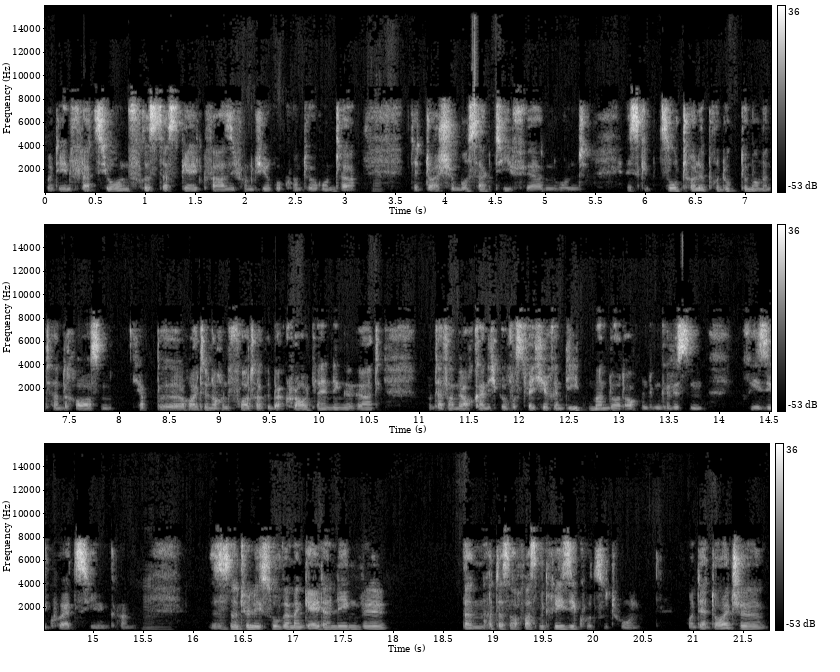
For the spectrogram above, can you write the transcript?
Und die Inflation frisst das Geld quasi vom Girokonto runter. Ja. Der Deutsche muss aktiv werden und es gibt so tolle Produkte momentan draußen. Ich habe äh, heute noch einen Vortrag über Crowdlending gehört und da war mir auch gar nicht bewusst, welche Renditen man dort auch mit einem gewissen Risiko erzielen kann. Mhm. Es ist natürlich so, wenn man Geld anlegen will, dann hat das auch was mit Risiko zu tun. Und der Deutsche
